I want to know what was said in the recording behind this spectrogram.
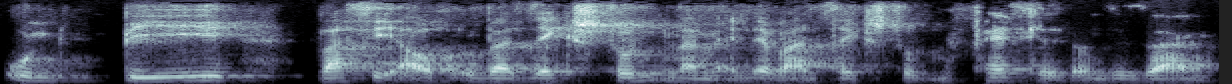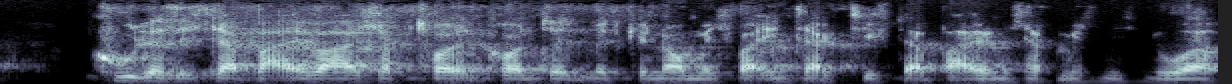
und B, was sie auch über sechs Stunden, am Ende waren es sechs Stunden fesselt und sie sagen, cool, dass ich dabei war, ich habe tollen Content mitgenommen, ich war interaktiv dabei und ich habe mich nicht nur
